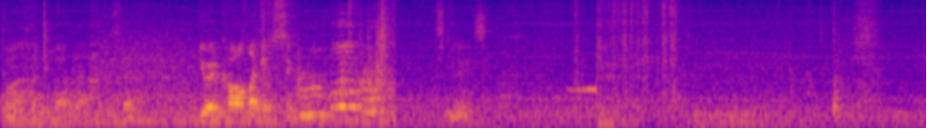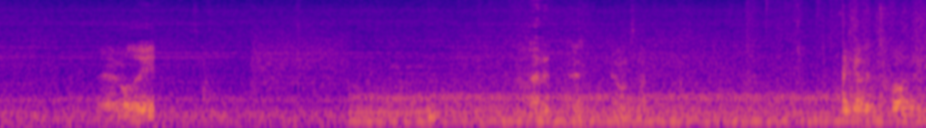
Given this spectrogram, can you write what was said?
Come on about that. So, You had called like at six. Uh-huh. it's nice. Emily? Let. That one's not. I got a 12 inch.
